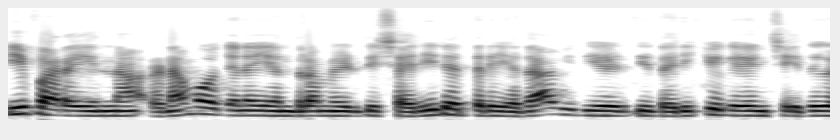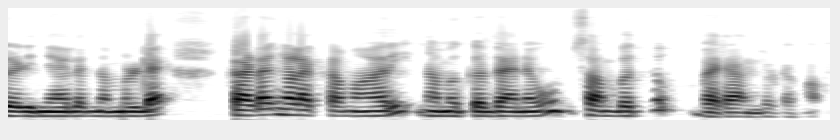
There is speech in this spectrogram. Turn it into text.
ഈ പറയുന്ന ഋണമോചന യന്ത്രം എഴുതി ശരീരത്തിൽ യഥാവിധി എഴുതി ധരിക്കുകയും ചെയ്തു കഴിഞ്ഞാൽ നമ്മളുടെ കടങ്ങളൊക്കെ മാറി നമുക്ക് ധനവും സമ്പത്തും വരാൻ തുടങ്ങും.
